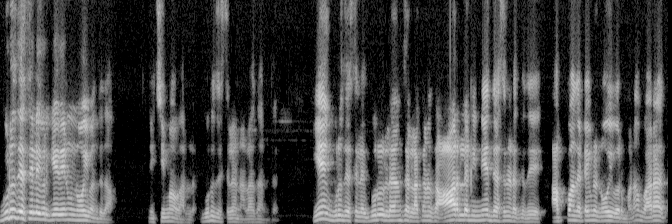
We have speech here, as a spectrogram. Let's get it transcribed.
குரு தசையில் இவருக்கு ஏதேனும் நோய் வந்ததா? நிச்சயமா வரல. குரு தசையில் நல்லா தான் இருந்தார். ஏன் குரு தசையில்? குரு சார் லக்கணத்துக்கு ஆறுல நின்னே தசை நடக்குது. அப்ப அந்த டைம்ல நோய் வருமானா? வராது.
